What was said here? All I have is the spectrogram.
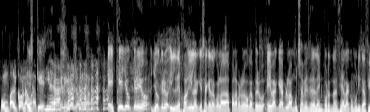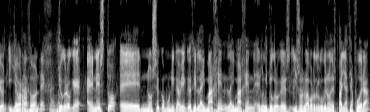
un balcón a Es una que- piscina es peligroso. ¿no? Es que yo creo, yo creo, y le dejo a Aguilar que se ha quedado con la palabra en la boca, pero Eva que habla muchas veces de la importancia de la comunicación y lleva razón. Totalmente, claro. Yo creo que en esto eh, no se comunica bien, quiero decir, la imagen, la imagen, el- yo creo que es, y eso es labor del gobierno de España hacia afuera,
